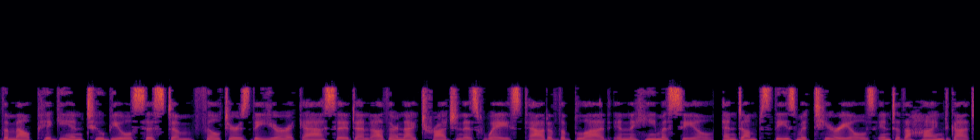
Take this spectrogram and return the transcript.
The Malpighian tubule system filters the uric acid and other nitrogenous waste out of the blood in the hemocoel, and dumps these materials into the hindgut,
